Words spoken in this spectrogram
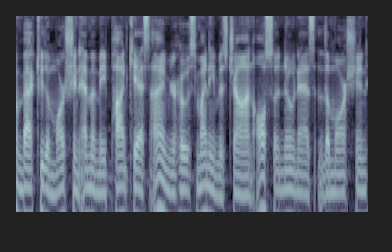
Welcome back to the Martian MMA podcast. I am your host. My name is John, also known as The Martian,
